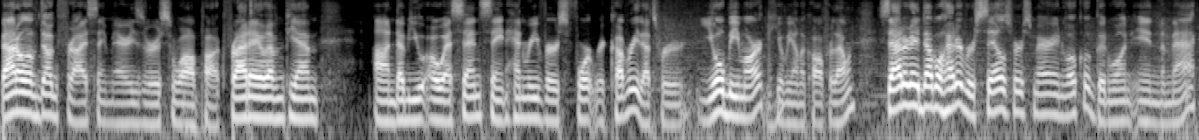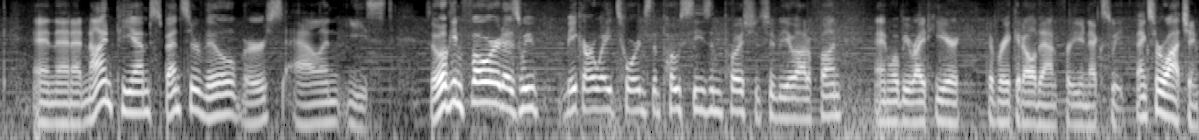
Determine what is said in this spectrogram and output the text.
Battle of Doug Fry, St. Mary's versus Wapak. Friday, 11 p.m. on WOSN, St. Henry versus Fort Recovery. That's where you'll be, Mark. You'll be on the call for that one. Saturday, doubleheader versus Versailles versus Marion Local. Good one in the MAC. And then at 9 p.m., Spencerville versus Allen East. So looking forward as we make our way towards the postseason push. It should be a lot of fun, and we'll be right here to break it all down for you next week. Thanks for watching.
